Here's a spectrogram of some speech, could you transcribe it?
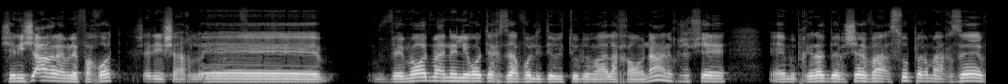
שנשאר להם לפחות. שנשאר לו. אה, ומאוד מעניין לראות איך זה יבוא לידי ביטוי במהלך העונה, אני חושב שמבחינת באר שבע סופר מאכזב,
